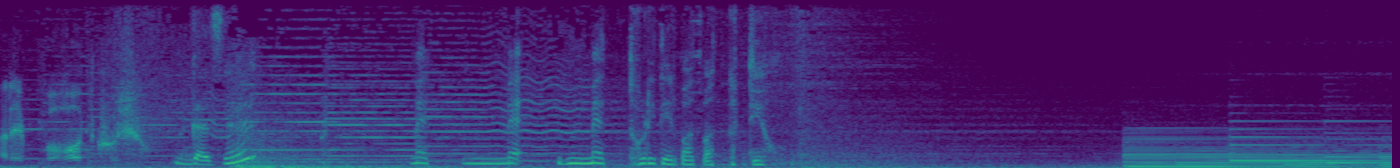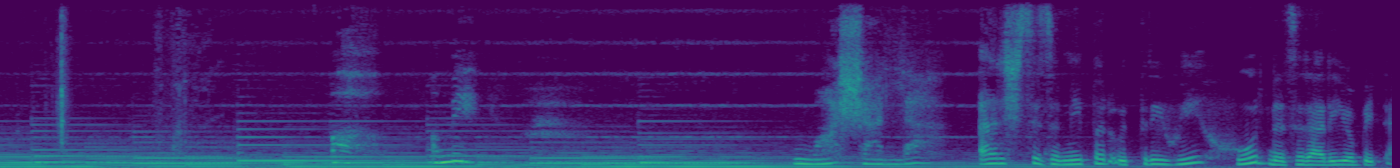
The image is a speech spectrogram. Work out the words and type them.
अरे बहुत खुश हूँ। गज़ल? मैं मैं मैं थोड़ी देर बाद बात करती हूँ। अम्मी। माशाल्लाह अर्श से ज़मीन पर उतरी हुई हूर नज़र आ रही हो बेटा।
